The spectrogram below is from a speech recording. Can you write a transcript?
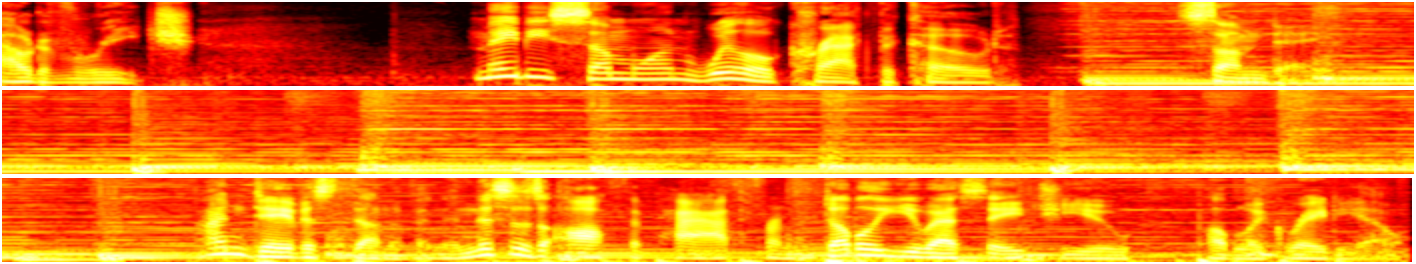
out of reach. Maybe someone will crack the code someday. I'm Davis Dunavin, and this is Off the Path from WSHU Public Radio.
